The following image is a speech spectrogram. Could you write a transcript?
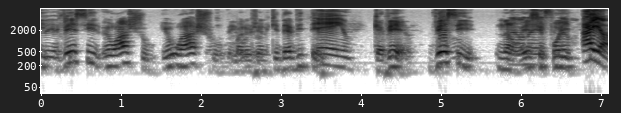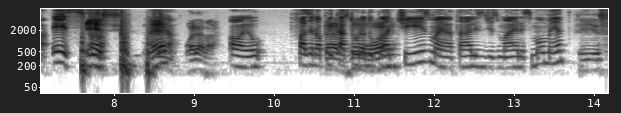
se, vê se, eu acho, eu acho, Maria outro? Eugênia, que deve ter. Tenho. Quer ver? Vê se, não, não é esse, foi não. Aí, ó, esse. ó. Né? Ó. Olha lá, Ó, eu fazendo a aplicatura do olha. platismo, aí a Thales desmaia nesse momento. isso.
